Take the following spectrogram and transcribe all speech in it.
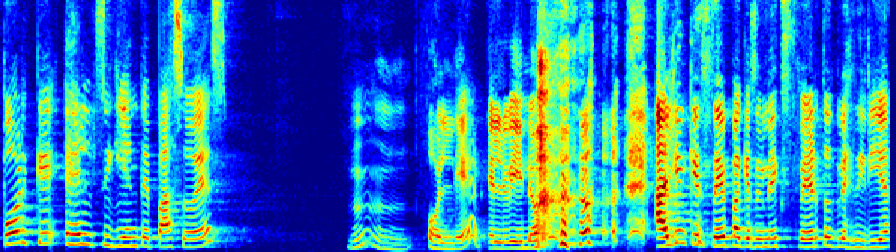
Porque el siguiente paso es mm, oler el vino. Alguien que sepa, que es un experto, les diría,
